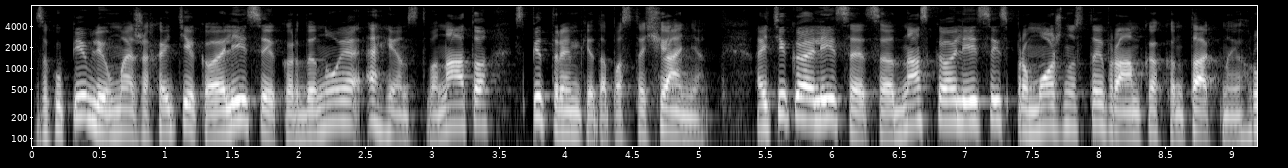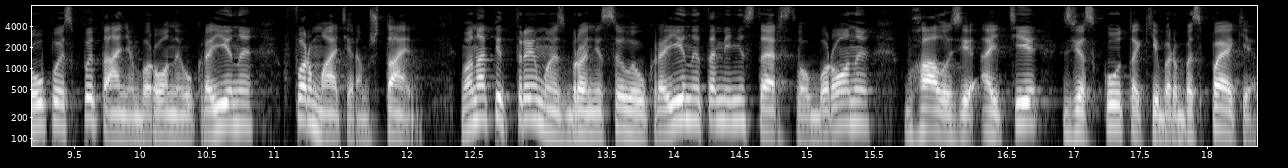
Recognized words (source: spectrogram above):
Закупівлі в межах it коаліції координує Агентство НАТО з підтримки та постачання. it коаліція це одна з коаліцій спроможностей в рамках контактної групи з питань оборони України в форматі Рамштайн. Вона підтримує Збройні Сили України та Міністерство оборони в галузі IT, зв'язку та кібербезпеки.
